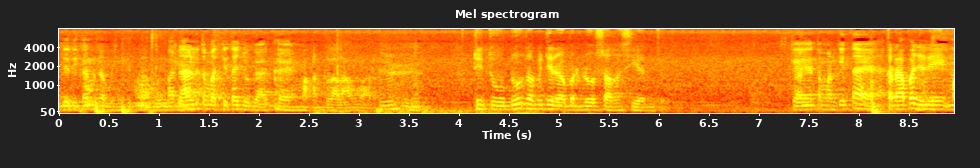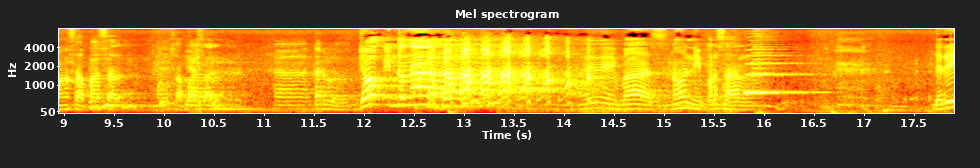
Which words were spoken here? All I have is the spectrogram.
jadikan kambing hitam. mungkin. Padahal di tempat kita juga ada yang makan kelelawar. Mm-mm. Dituduh tapi tidak berdosa kasihan cuy. Kayak teman kita ya. Kenapa jadi mangsa pasar? Mangsa pasar. Eh, ntar lo. Jok internal. ini bahas noni persal. Jadi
